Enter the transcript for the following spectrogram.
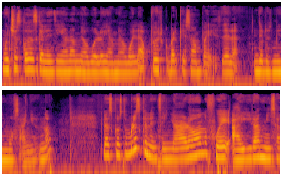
Muchas cosas que le enseñaron a mi abuelo y a mi abuela, porque son pues de, de los mismos años, ¿no? Las costumbres que le enseñaron fue a ir a misa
